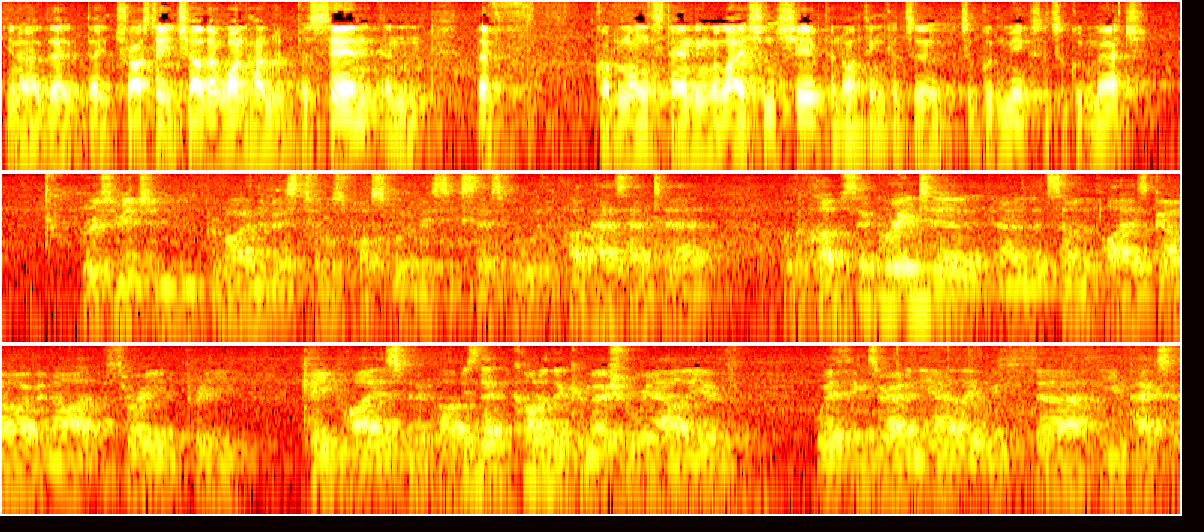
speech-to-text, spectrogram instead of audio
you know they they trust each other 100%, and they've got a long-standing relationship, and I think it's a it's a good mix. It's a good match. Bruce, you mentioned providing the best tools possible to be successful. But the club has had to, well, the club's agreed to, you know, let some of the players go overnight. Three pretty key players for the club. Is that kind of the commercial reality of where things are at in the A League with uh, the impacts of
